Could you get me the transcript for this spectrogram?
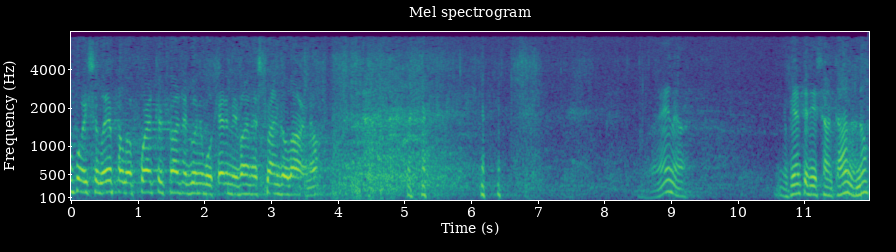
Yo voy a salir por la puerta tras de alguna mujer y me van a estrangular, ¿no? bueno, el viento de Santana, ¿no?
